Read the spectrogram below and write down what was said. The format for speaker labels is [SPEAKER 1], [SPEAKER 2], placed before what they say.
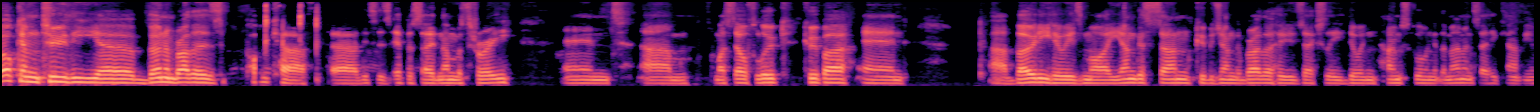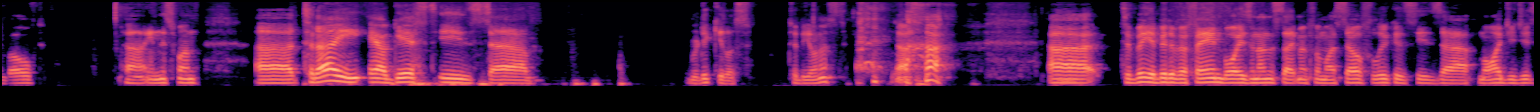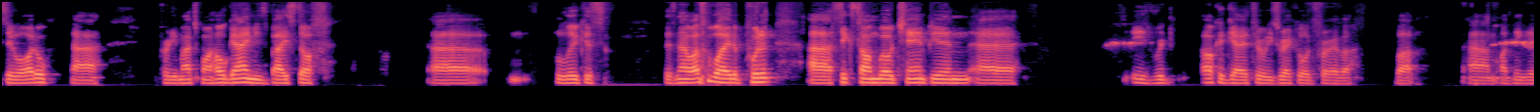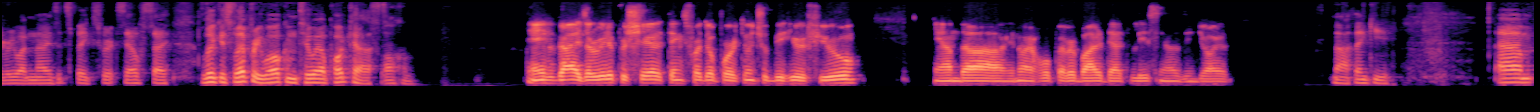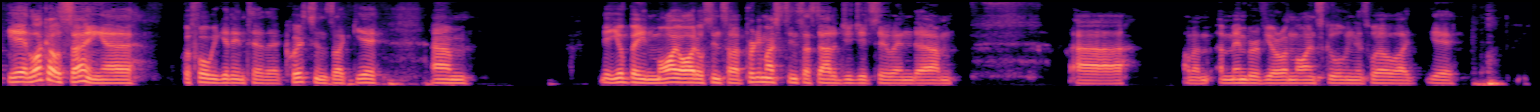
[SPEAKER 1] Welcome to the uh, Burnham Brothers podcast. Uh, this is episode number three, and um, myself, Luke Cooper, and uh, Bodie, who is my youngest son, Cooper's younger brother, who's actually doing homeschooling at the moment, so he can't be involved uh, in this one. Uh, today, our guest is uh, ridiculous, to be honest. to be a bit of a fanboy is an understatement for myself. Lucas is uh, my jiu-jitsu idol. Uh, pretty much my whole game is based off uh, Lucas. There's no other way to put it. Uh, six-time world champion. Uh, he's re- I could go through his record forever, but um, I think everyone knows it speaks for itself. So, Lucas Lepri, welcome to our podcast.
[SPEAKER 2] Welcome.
[SPEAKER 3] Thank you, guys. I really appreciate it. Thanks for the opportunity to be here with you. And, uh, you know, I hope everybody that listens enjoy it.
[SPEAKER 1] No, thank you. Um, yeah, like I was saying uh, before we get into the questions, like, yeah, um, yeah, you've been my idol since I pretty much since I started jiu-jitsu and um, uh, I'm a, a, member of your online schooling as well. I yeah,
